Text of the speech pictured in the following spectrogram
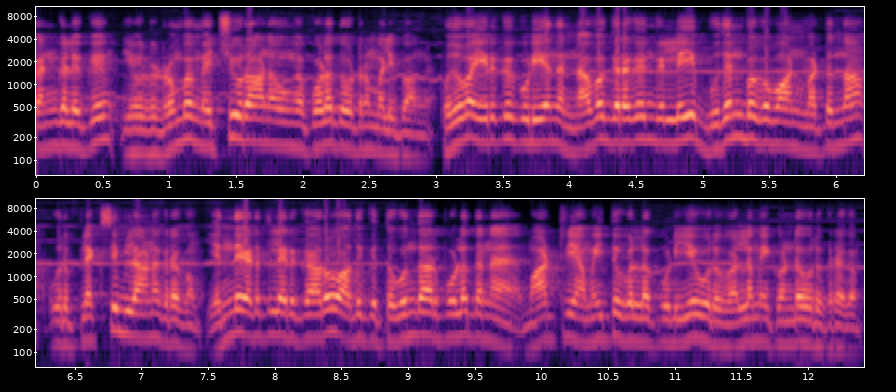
கண்களுக்கு இவர்கள் ரொம்ப மெச்சூரானவங்க போல தோற்றம் அளிப்பாங்க. பொதுவா இருக்கக்கூடிய அந்த நவ கிரகங்கள்லேயே புதன் பகவான் மட்டும்தான் ஒரு பிளெக்சிபிளான கிரகம். எந்த இடத்துல இருக்காரோ அதுக்கு தகுந்தார் போல தன்னை மாற்றி அமைத்துக் கொள்ளக்கூடிய ஒரு வல்லமை கொண்ட ஒரு கிரகம்.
